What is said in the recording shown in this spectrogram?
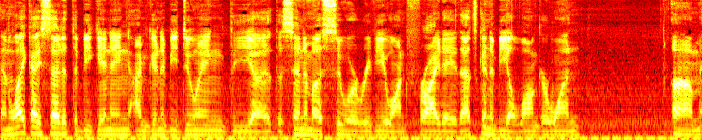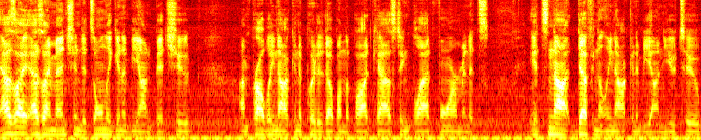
And like I said at the beginning, I'm going to be doing the uh, the cinema sewer review on Friday. That's going to be a longer one. Um, as I as I mentioned, it's only going to be on BitChute. I'm probably not going to put it up on the podcasting platform, and it's it's not definitely not going to be on YouTube.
